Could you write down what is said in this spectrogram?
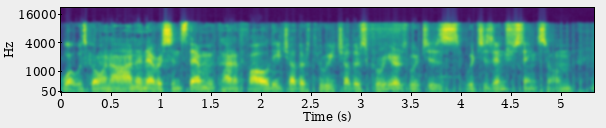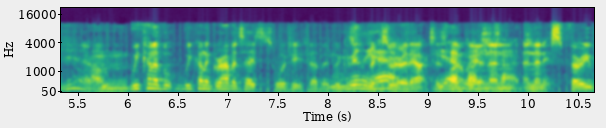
what was going on, and ever since then we've kind of followed each other through each other's careers, which is which is interesting. So I'm Yeah, um, we kind of we kind of gravitated towards each other We because, really because we were the actors, yeah, weren't we? And then times. and then it's very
